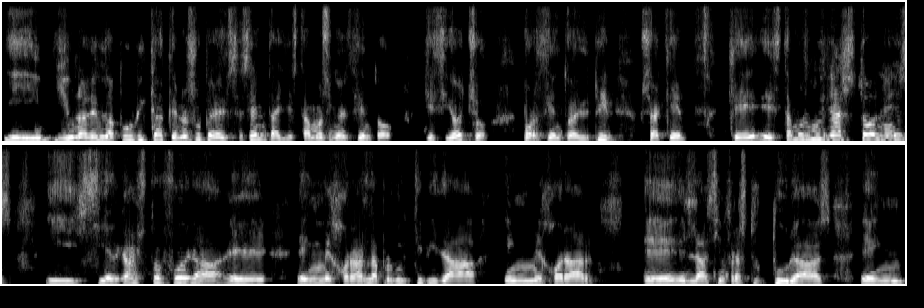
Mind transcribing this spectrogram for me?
y, una deuda pública que no supera el 60 y estamos en el 118% del PIB. O sea que, que estamos muy gastones y si el gasto fuera eh, en mejorar la productividad, en mejorar eh, en las infraestructuras, en,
